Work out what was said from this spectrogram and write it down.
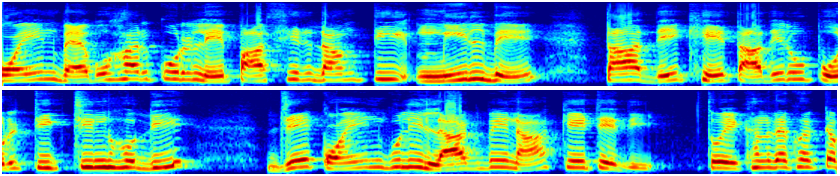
কয়েন ব্যবহার করলে পাশের দামটি মিলবে তা দেখে তাদের উপর টিক চিহ্ন দিই। যে কয়েনগুলি লাগবে না, কেটে দিই। তো এখানে দেখো একটা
